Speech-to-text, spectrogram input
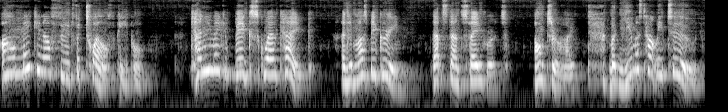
I'll make enough food for twelve people. Can you make a big square cake? And it must be green. That's Dad's favourite. I'll try. But you must help me too.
